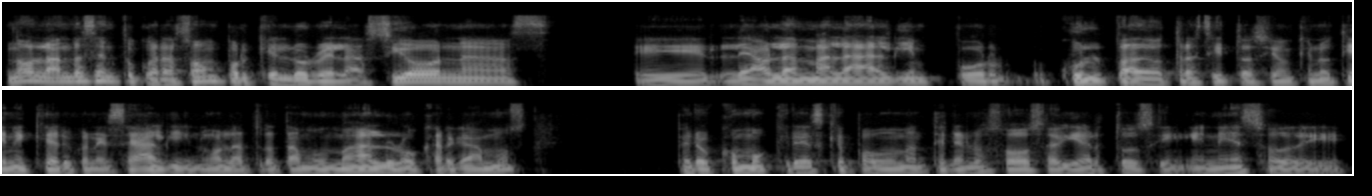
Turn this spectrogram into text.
No, lo andas en tu corazón porque lo relacionas, eh, le hablan mal a alguien por culpa de otra situación que no tiene que ver con ese alguien, ¿no? La tratamos mal o lo cargamos, pero ¿cómo crees que podemos mantener los ojos abiertos en, eso de,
